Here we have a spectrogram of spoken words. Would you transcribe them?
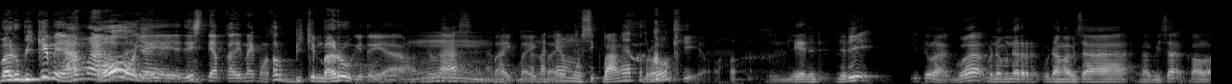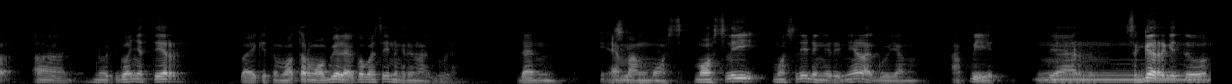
baru bikin ya? Sama, oh iya iya iya. Jadi setiap kali naik motor bikin baru gitu ya. Hmm, jelas Hmm, Anak- baik baik anaknya baik. musik banget bro Gokil. Jadi, jadi itulah gue bener-bener udah nggak bisa nggak bisa kalau eh, menurut gue nyetir baik itu motor mobil ya gue pasti dengerin lagu lah dan Iya sih. emang most, mostly mostly dengerinnya lagu yang upbeat biar Hmm. seger gitu.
